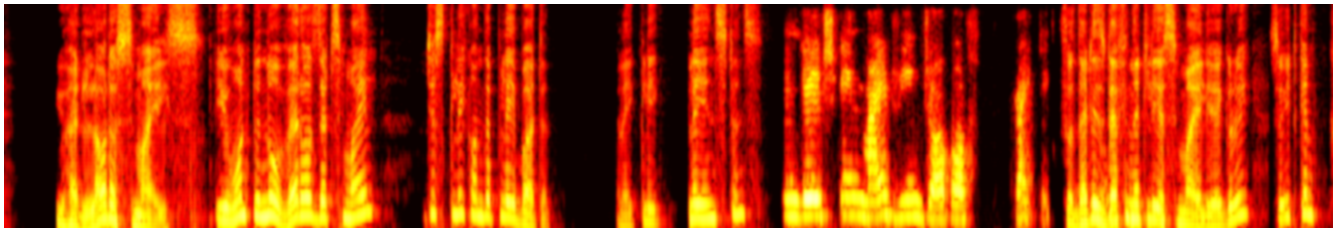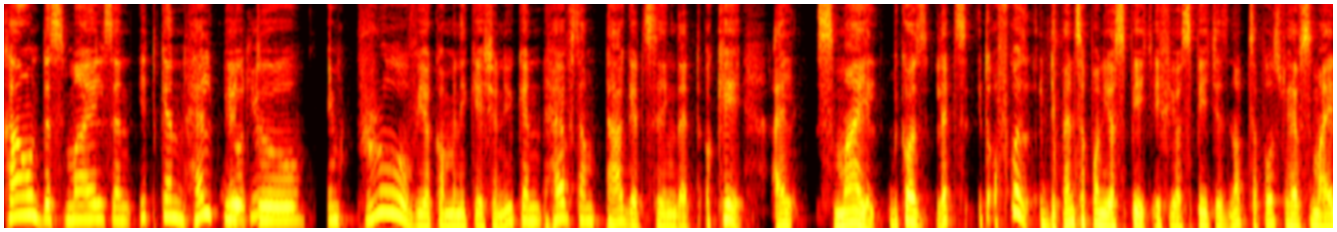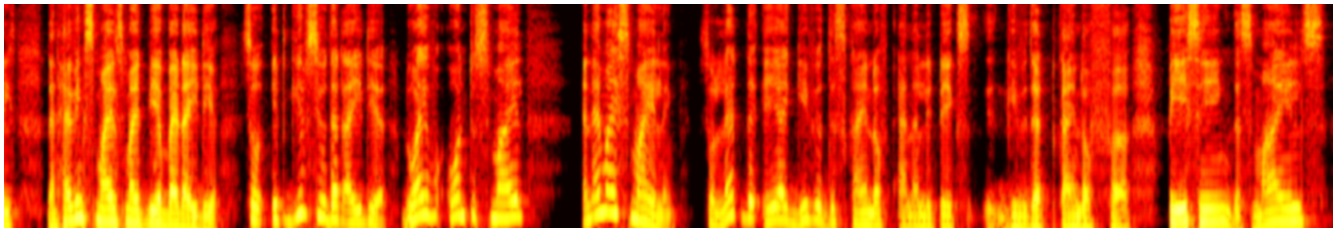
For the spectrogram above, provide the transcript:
You had a lot of smiles. You want to know where was that smile? Just click on the play button. And I click play instance? Engage in my dream job of writing. So that is definitely a smile. You agree? So it can count the smiles and it can help you, you, to improve your communication. You can have some target saying that, okay, I'll smile because let's it of course it depends upon your speech if your speech is not supposed to have smiles then having smiles might be a bad idea so it gives you that idea do i want to smile and am i smiling so let the AI give you this kind of analytics, give you that kind of uh, pacing, the smiles,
